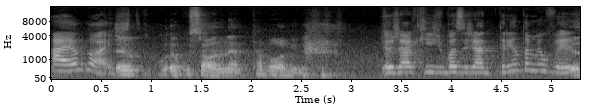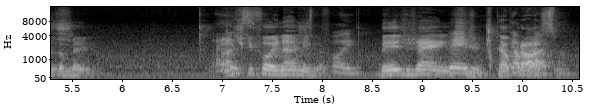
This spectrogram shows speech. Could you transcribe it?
Ah, eu gosto. Eu, Eu, eu com sono, né? Tá bom, amiga. já quis bocejar 30 mil Eu vezes. também. É Acho isso. que foi, né, amiga? Foi. Beijo, gente. Beijo. Até o próximo. próximo.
